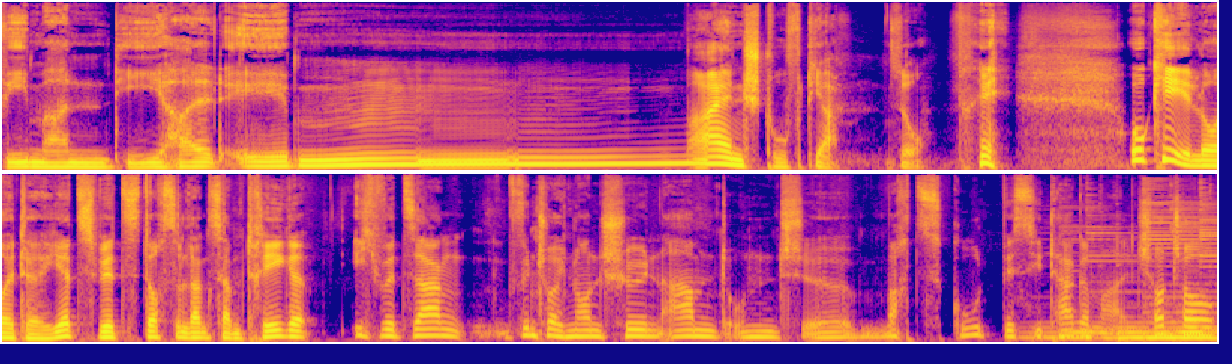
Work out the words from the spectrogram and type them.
wie man die halt eben einstuft. Ja, so. okay, Leute, jetzt wird's doch so langsam träge ich würde sagen, wünsche euch noch einen schönen Abend und äh, macht's gut. Bis die Tage mal. Ciao, ciao.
